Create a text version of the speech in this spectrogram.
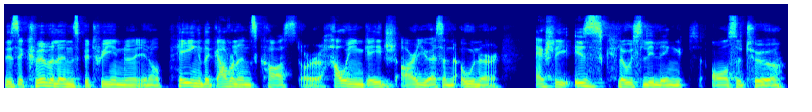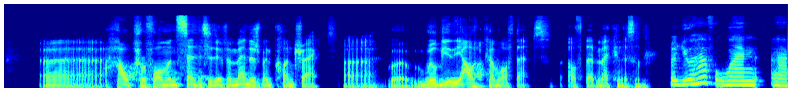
this equivalence between you know paying the governance cost or how engaged are you as an owner actually is closely linked also to uh, how performance sensitive a management contract uh, will be the outcome of that of that mechanism. So you have one uh,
